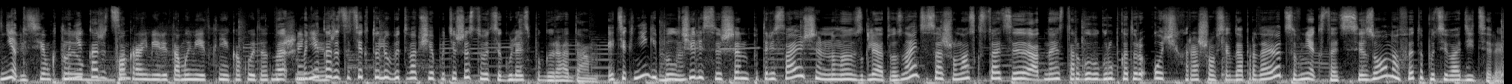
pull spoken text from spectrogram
Нет. Или тем, кто, мне кажется, по крайней мере, там имеет к ней какое-то отношение? Мне кажется, те, кто любит вообще путешествовать и гулять по городам. Эти книги угу. получились совершенно потрясающими, на мой взгляд. Вы знаете, Саша, у нас, кстати, одна из торговых групп, которая очень хорошо всегда продается, вне, кстати, сезонов, это путеводители.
